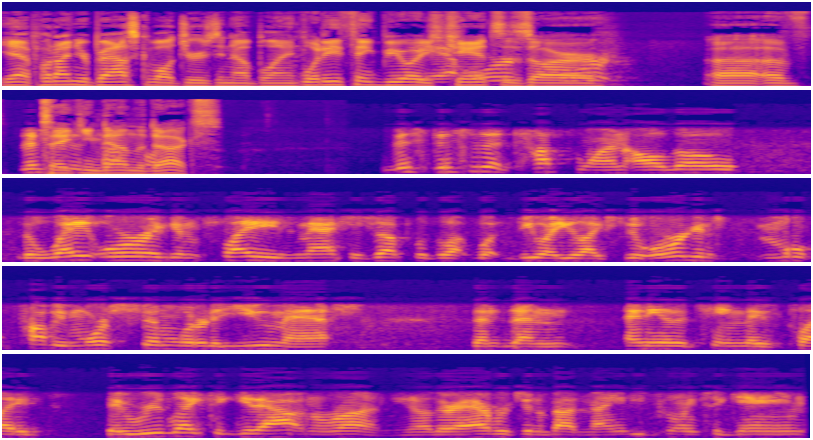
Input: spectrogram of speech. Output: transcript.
Yeah, put on your basketball jersey now, Blaine. What do you think BYU's Yeah, chances or- are or- uh, of This taking down the one. Ducks? this this is a tough one. Although the way Oregon plays matches up with what, what BYU likes to do. Oregon's more, probably more similar to UMass than than any other team they've played. They really like to get out and run. You know, they're averaging about 90 points a game.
